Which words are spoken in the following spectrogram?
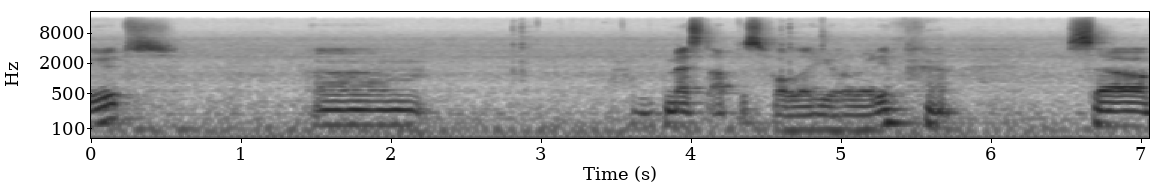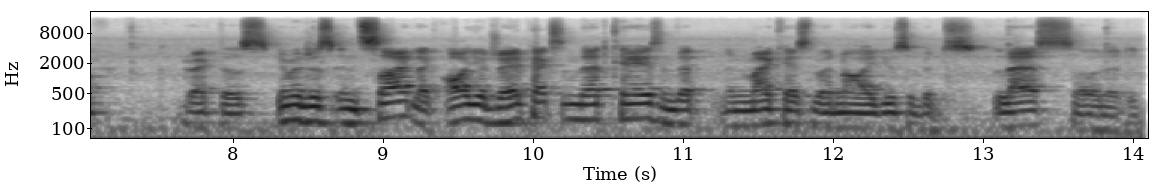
good. Um, messed up this folder here already. so drag those images inside, like all your JPEGs in that case, and that in my case right now I use a bit less so that it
